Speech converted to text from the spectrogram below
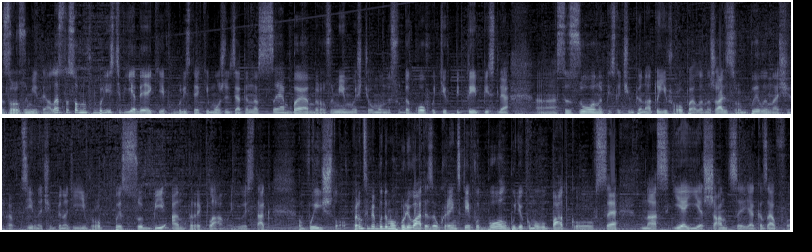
зрозуміти. Але стосовно футболістів, є деякі футболісти, які можуть взяти на себе. Ми розуміємо, що умовний Судаков хотів піти після е, сезону, після чемпіонату Європи, але на жаль, зробили наші гравці на чемпіонаті Європи собі антиреклами. І ось так вийшло. В принципі, будемо вболівати за український футбол. В будь-якому випадку все в нас є. Є шанси. Я казав е,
